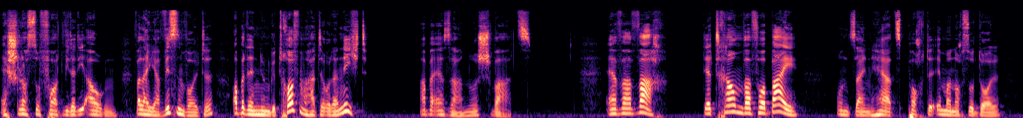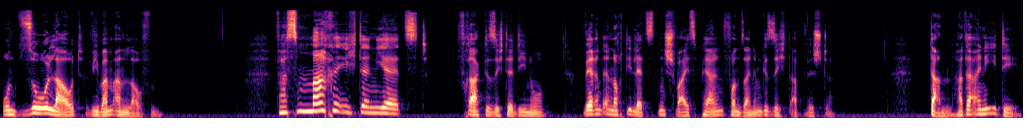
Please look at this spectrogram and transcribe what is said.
Er schloss sofort wieder die Augen, weil er ja wissen wollte, ob er denn nun getroffen hatte oder nicht. Aber er sah nur schwarz. Er war wach, der Traum war vorbei, und sein Herz pochte immer noch so doll und so laut wie beim Anlaufen. Was mache ich denn jetzt? fragte sich der Dino während er noch die letzten Schweißperlen von seinem Gesicht abwischte. Dann hat er eine Idee.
